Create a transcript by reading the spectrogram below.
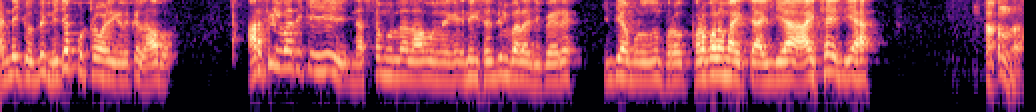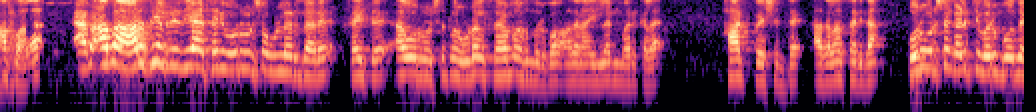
அன்னைக்கு வந்து நிஜ குற்றவாளிகளுக்கு லாபம். அரசியல்வாதிக்கு நஷ்டமும் இல்ல லாபம் இல்லைங்க. இன்னைக்கு செந்தில் பாலாஜி பேரு இந்தியா முழுவதும் பிரபலமாயிடுச்சா இல்லையா? ஆயிடுச்சா இல்லையா? அப்ப அப்ப- அரசியல் ரீதியா சரி ஒரு வருஷம் உள்ள இருந்தாரு ரைட்டு ஒரு வருஷத்துல உடல் சிரமம் இருந்திருக்கும். அதை நான் இல்லைன்னு மறுக்கல. ஹார்ட் பேஷண்ட்டு அதெல்லாம் சரிதான். ஒரு வருஷம் கழிச்சு வரும்போது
